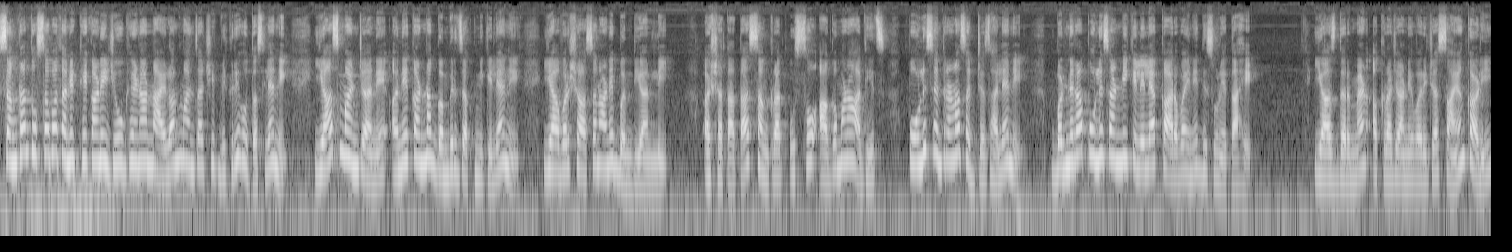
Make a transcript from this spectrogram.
संक्रांत उत्सवात अनेक ठिकाणी जीव घेणार नायलॉन मांजाची विक्री होत असल्याने याच मांजाने अनेकांना गंभीर जखमी केल्याने यावर शासनाने बंदी आणली. अशात आता संक्रांत उत्सव आगमनाआधीच पोलीस यंत्रणा सज्ज झाल्याने बडनेरा पोलिसांनी केलेल्या कारवाईने दिसून येत आहे. याच दरम्यान अकरा जानेवारीच्या सायंकाळी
